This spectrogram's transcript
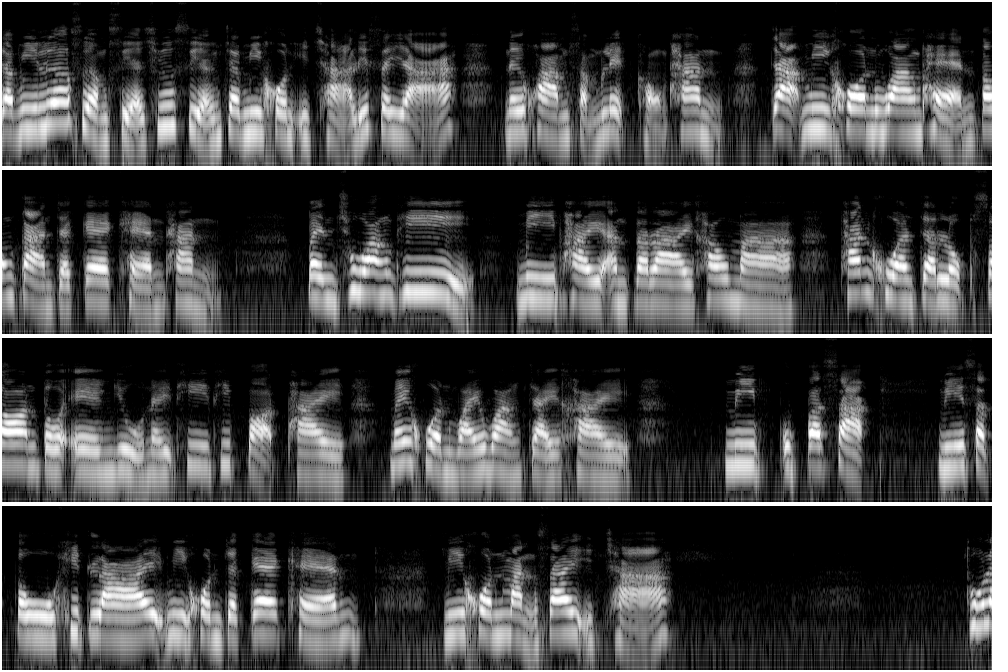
จะมีเรื่องเสื่อมเสียชื่อเสียง จะมีคนอิจฉาริษยาในความสำเร็จของท่าน จะมีคนวางแผนต้องการจะแก้แค้นท่าน เป็นช่วงที่มีภัยอันตรายเข้ามา ท่านควรจะหลบซ่อนตัวเองอยู่ในที่ที่ปลอดภัย ไม่ควรไว้วางใจใคร มีอุปสรรค มีศัตรูคิดร้าย มีคนจะแก้แค้น มีคนหมั่นไส้อิจฉา ธุร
